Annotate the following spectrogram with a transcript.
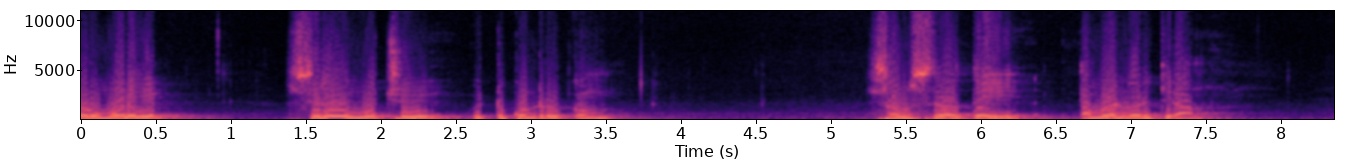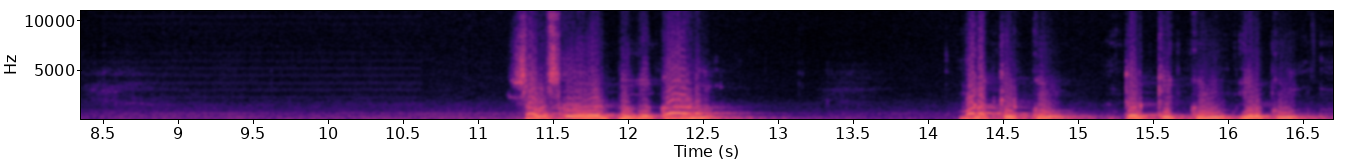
ஒரு மூலையில் சிறு மூச்சு விட்டு கொண்டிருக்கும் சமஸ்கிருதத்தை தமிழன் வெறுக்கிறான். சமஸ்கிருத வெறுப்புக்கு காரணம் வடக்கிற்கும் தெற்கிற்கும் இருக்கும்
